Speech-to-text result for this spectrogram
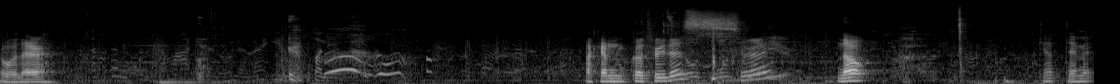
Over there. I can go through this, right? No. God damn it.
